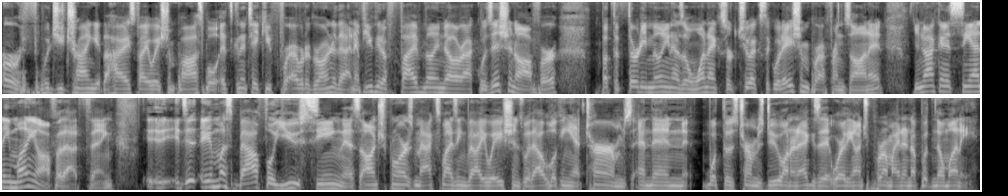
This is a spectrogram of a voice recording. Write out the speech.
earth would you try and get the highest valuation possible? It's going to take you forever to grow into that. And if you get a $5 million acquisition offer, but the 30 million has a 1x or 2x liquidation preference on it, you're not going to see any money off of that thing. It, it, it must baffle you seeing this entrepreneurs maximizing valuations without looking at terms and then what those terms do on an exit where the entrepreneur might end up with no money.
